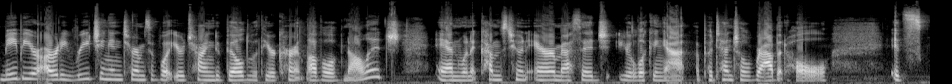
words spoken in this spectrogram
maybe you're already reaching in terms of what you're trying to build with your current level of knowledge. And when it comes to an error message, you're looking at a potential rabbit hole. It's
